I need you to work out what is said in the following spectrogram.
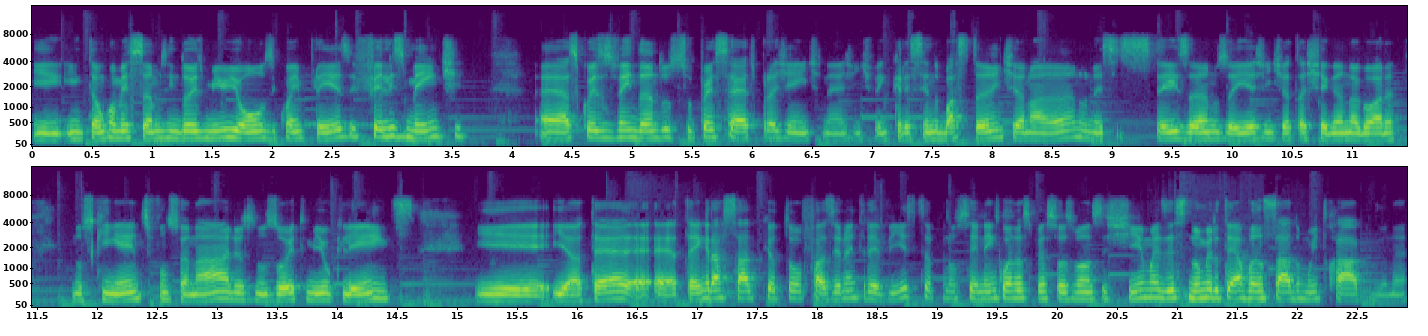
E então começamos em 2011 com a empresa e felizmente é, as coisas vêm dando super certo para a gente, né? A gente vem crescendo bastante ano a ano. Nesses seis anos aí a gente já está chegando agora nos 500 funcionários, nos 8 mil clientes. E, e até é, é até engraçado porque eu estou fazendo a entrevista, não sei nem quando as pessoas vão assistir, mas esse número tem avançado muito rápido, né?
